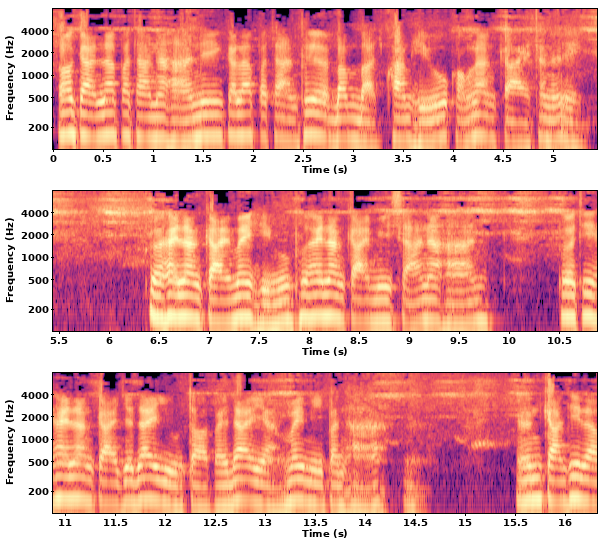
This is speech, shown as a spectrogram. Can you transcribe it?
เพราะการรับประทานอาหารนี้ก็รับประทานเพื่อบำบัดความหิวของร่างกายเท่านั้นเอง เพื่อให้ร่างกายไม่หิว เพื่อให้ร่างกายมีสารอาหาร เพื่อที่ให้ร่างกายจะได้อยู่ต่อไปได้อย่างไม่มีปัญหาดังนั้นการที่เรา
